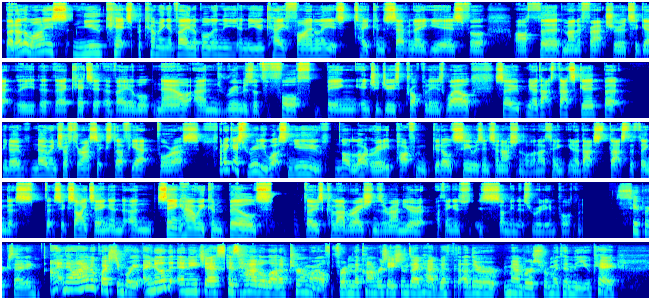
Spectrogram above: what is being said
but otherwise, new kits becoming available in the in the UK. Finally, it's taken seven eight years for our third manufacturer to get the, the, their kit available now, and rumours of the fourth being introduced properly as well. So you know that's that's good, but you know no intrathoracic stuff yet for us. But I guess really what's new, not a lot really, apart from good old CWIS International, and I think you know that's that's the thing that's that's exciting, and and seeing how we can build those collaborations around Europe, I think, is, is something that's really important. Super exciting. I, now, I have a question for you. I know the NHS has had a lot of turmoil from the conversations I've had with other members from within the UK.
